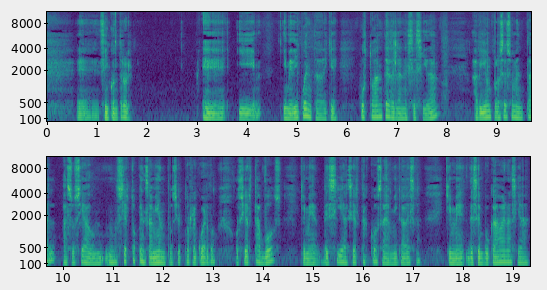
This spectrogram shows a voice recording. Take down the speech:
eh, sin control. Eh, y, y me di cuenta de que justo antes de la necesidad había un proceso mental asociado, unos ciertos pensamientos, ciertos recuerdos o cierta voz que me decía ciertas cosas en mi cabeza que me desembocaban hacia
